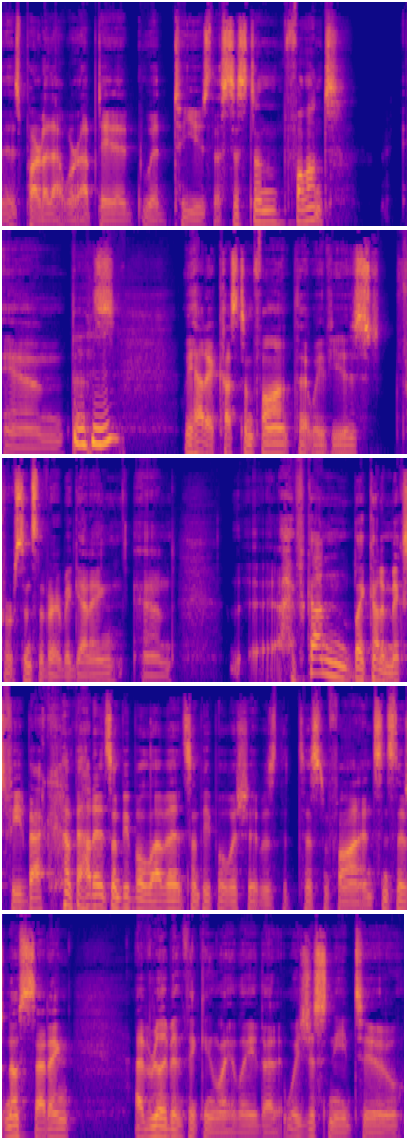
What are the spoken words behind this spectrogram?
as part of that were updated with to use the system font. And that's, we had a custom font that we've used for since the very beginning. And I've gotten like kind of mixed feedback about it. Some people love it. Some people wish it was the system font. And since there's no setting, I've really been thinking lately that we just need to,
